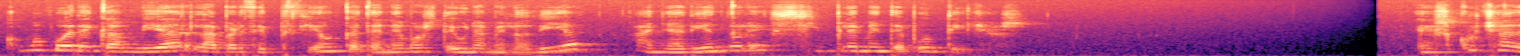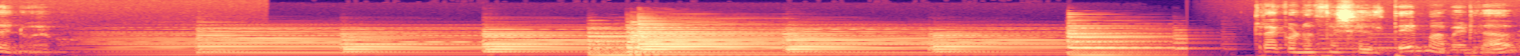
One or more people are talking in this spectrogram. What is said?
¿Cómo puede cambiar la percepción que tenemos de una melodía añadiéndole simplemente puntillos? Escucha de nuevo. Reconoces el tema, ¿verdad?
